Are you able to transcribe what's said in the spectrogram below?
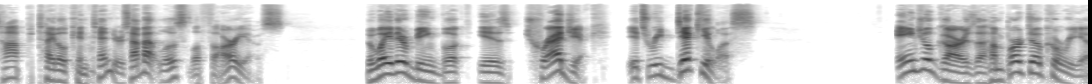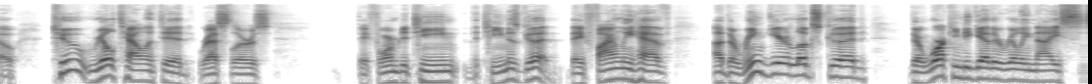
top title contenders, how about Los Lotharios? The way they're being booked is tragic. It's ridiculous. Angel Garza, Humberto Carrillo, two real talented wrestlers. They formed a team. The team is good. They finally have uh, the ring gear looks good. They're working together really nice.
